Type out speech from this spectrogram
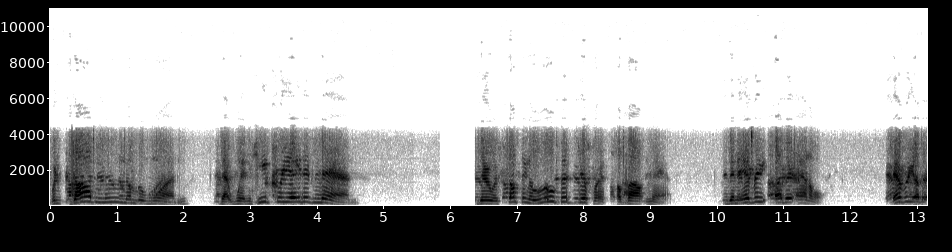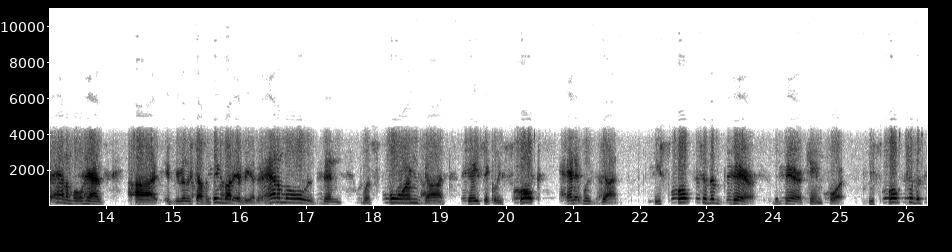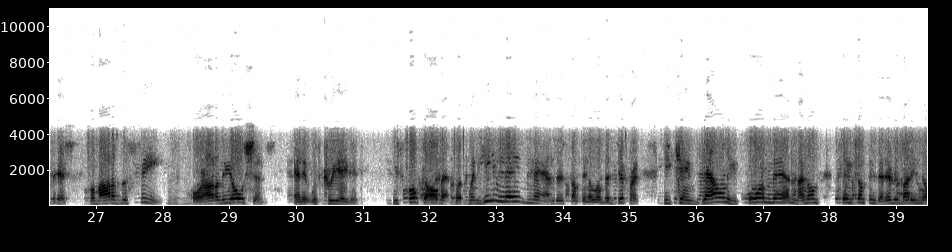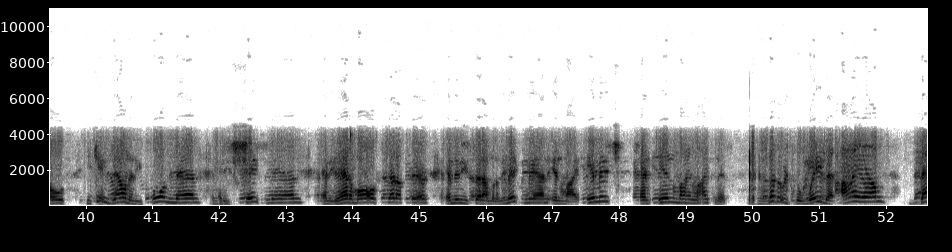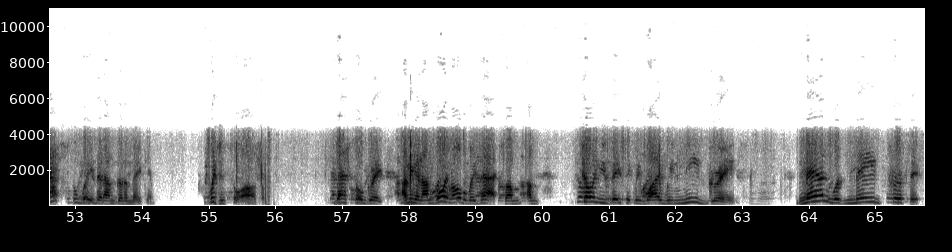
When God knew, number one, that when He created man, there was something a little bit different about man than every other animal. Every other animal has, uh, if you really stop and think about it, every other animal has been was formed. God basically spoke, and it was done. He spoke to the bear. The bear came forth. He spoke to the fish from out of the sea or out of the oceans, and it was created. He spoke to all that. But when he made man, there's something a little bit different. He came down, he formed man, and I know I'm saying something that everybody knows. He came down and he formed man and he shaped man and he had them all set up there. And then he said, I'm going to make man in my image and in my likeness. In other words, the way that I am, that's the way that I'm going to make him, which is so awesome. That's so great. I mean, and I'm going all the way back, so I'm, I'm telling you basically why we need grace. Man was made perfect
